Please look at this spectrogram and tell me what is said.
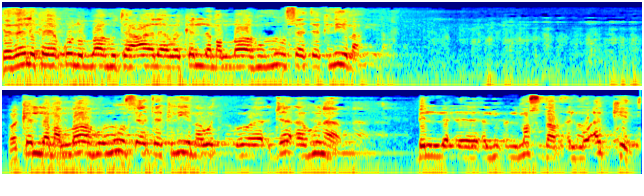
كذلك يقول الله تعالى وكلم الله موسى تكليما. وكلم الله موسى تكليما وجاء هنا بالمصدر المؤكد.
